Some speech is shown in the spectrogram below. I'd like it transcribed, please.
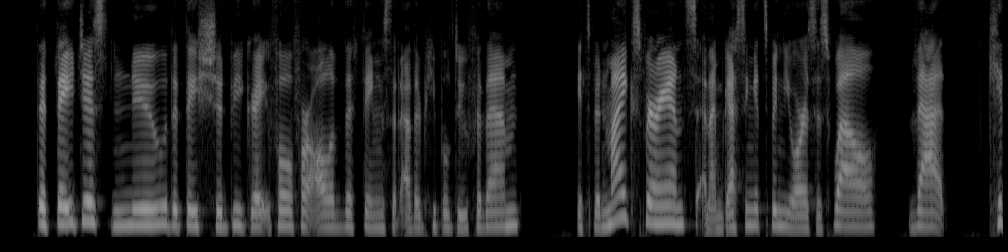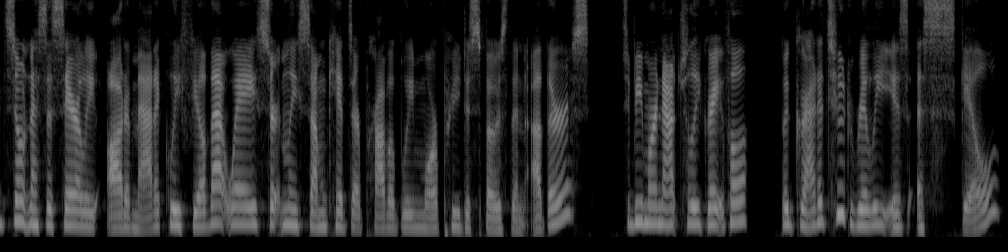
that they just knew that they should be grateful for all of the things that other people do for them, it's been my experience, and I'm guessing it's been yours as well, that kids don't necessarily automatically feel that way. Certainly, some kids are probably more predisposed than others to be more naturally grateful, but gratitude really is a skill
